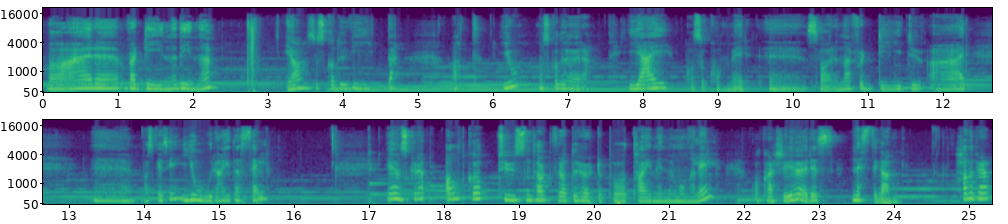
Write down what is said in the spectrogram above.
Hva er eh, verdiene dine? Ja, så skal du vite at jo, nå skal du høre. Jeg Og så kommer eh, svarene fordi du er eh, Hva skal jeg si jorda i deg selv. Jeg ønsker deg alt godt. Tusen takk for at du hørte på Time In med Mona Lill. Og kanskje vi høres neste gang. Ha det bra.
